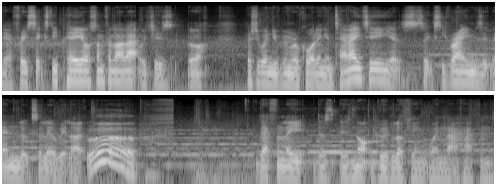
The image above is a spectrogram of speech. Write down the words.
yeah 360p or something like that, which is ugh. Especially when you've been recording in 1080 at 60 frames, it then looks a little bit like definitely does is not good looking when that happens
